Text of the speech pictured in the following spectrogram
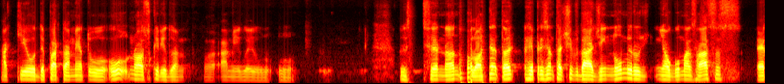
Aqui o departamento, o nosso querido amigo aí, o, o Luiz Fernando falou: a representatividade em número em algumas raças é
